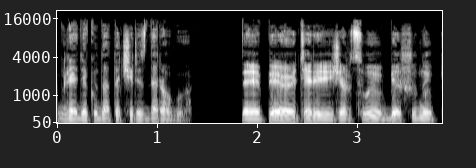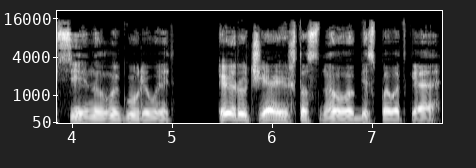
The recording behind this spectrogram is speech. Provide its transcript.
глядя куда-то через дорогу. «Опять Ричард свою бешеную псину выгуливает и ручаюсь, что снова без поводка».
